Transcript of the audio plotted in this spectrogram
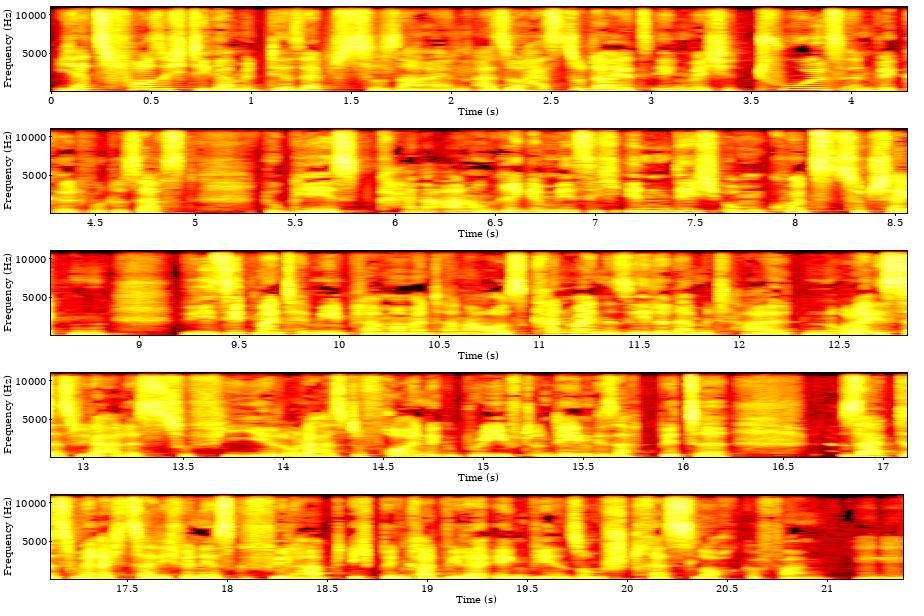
jetzt vorsichtiger mit dir selbst zu sein? Also hast du da jetzt irgendwelche Tools entwickelt, wo du sagst, du gehst, keine Ahnung, regelmäßig in dich, um kurz zu checken, wie sieht mein Terminplan momentan aus? Kann meine Seele da mithalten? Oder ist das wieder alles zu viel? Oder hast du Freunde gebrieft und denen gesagt, bitte sagt es mir rechtzeitig, wenn ihr das Gefühl habt, ich bin gerade wieder irgendwie in so einem Stressloch gefangen? Mhm.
